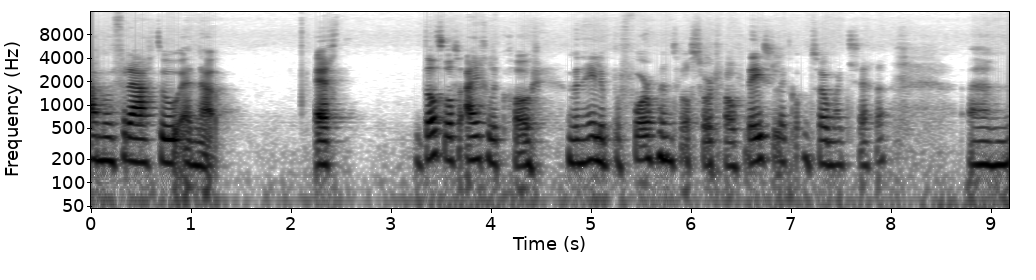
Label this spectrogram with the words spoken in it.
aan mijn vraag toe. En nou, echt, dat was eigenlijk gewoon, mijn hele performance was soort van vreselijk, om het zo maar te zeggen. Ehm,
